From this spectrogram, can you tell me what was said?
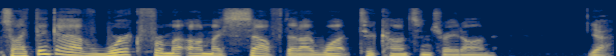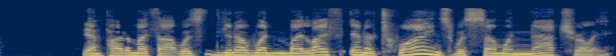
so I think I have work for my, on myself that I want to concentrate on. Yeah. Yeah. And part of my thought was, you know, when my life intertwines with someone naturally,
